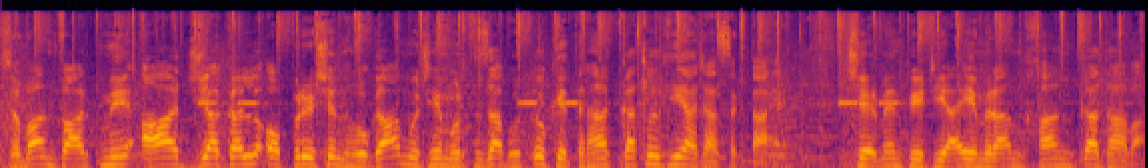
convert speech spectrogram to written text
जबान पार्क में आज या कल ऑपरेशन होगा। मुझे मुर्तजा भुट्टो की तरह कत्ल किया जा सकता है। चेयरमैन पीटीआई इमरान खान का दावा।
